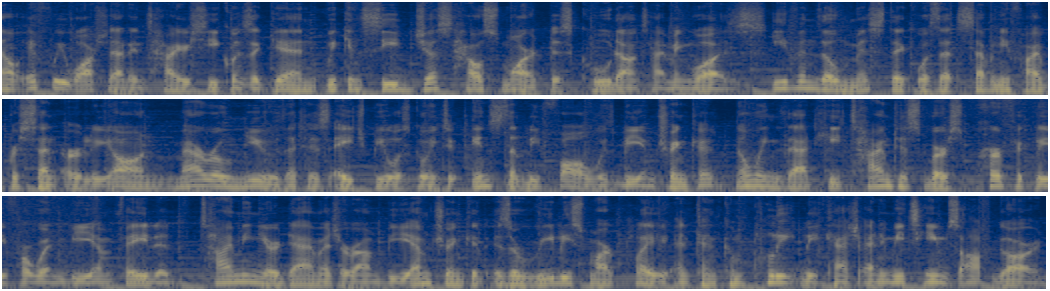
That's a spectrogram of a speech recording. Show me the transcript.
Now if we watch that entire sequence again, we can see just how smart this cooldown timing was. Even though Mystic was at 75% early on, Maro knew that his HP was going to instantly fall with BM Trinket. Knowing that, he timed his burst perfectly for when BM faded. Timing your damage around BM Trinket is a really smart play and can completely catch enemy teams off guard.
